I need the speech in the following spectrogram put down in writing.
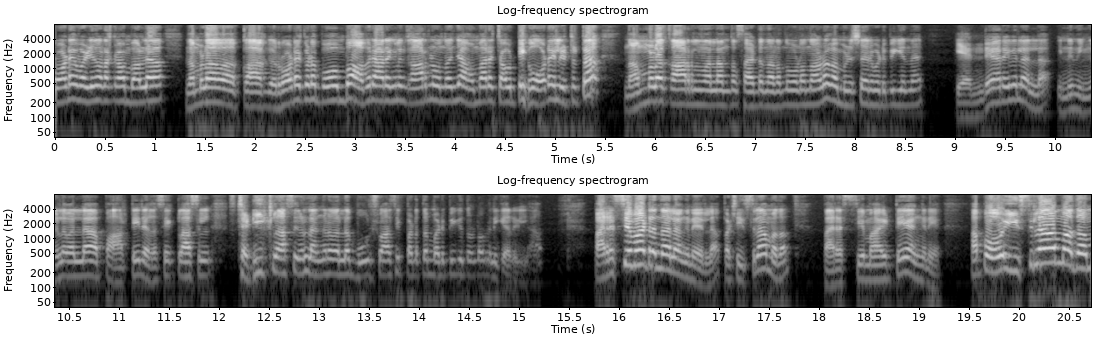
റോഡേ വഴി നടക്കാൻ പാടില്ല. നമ്മൾ റോഡിൽ കൂടെ പോകുമ്പോൾ അവരാരെങ്കിലും കാരണം വന്നു കഴിഞ്ഞാൽ അവന്മാരെ ചവിട്ടി ഓടയിൽ ഇട്ടിട്ട് നമ്മൾ കാറിൽ നല്ല അന്തസ്സായിട്ട് നടന്നു പോകണമെന്നാണ് കമ്മ്യൂണിസ്റ്റുകാർ പഠിപ്പിക്കുന്നത് എന്റെ അറിവിലല്ല. ഇനി നിങ്ങൾ വല്ല പാർട്ടി രഹസ്യ ക്ലാസ്സിൽ സ്റ്റഡി ക്ലാസ്സുകളിൽ അങ്ങനെ വല്ല ഭൂശ്വാസി പഠിത്തം പഠിപ്പിക്കുന്നുണ്ടോ എന്ന് എനിക്കറിയില്ല. പരസ്യമായിട്ട് എന്തായാലും അങ്ങനെയല്ല. പക്ഷെ ഇസ്ലാം മതം പരസ്യമായിട്ടേ അങ്ങനെയാണ് അപ്പോൾ ഇസ്ലാം മതം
